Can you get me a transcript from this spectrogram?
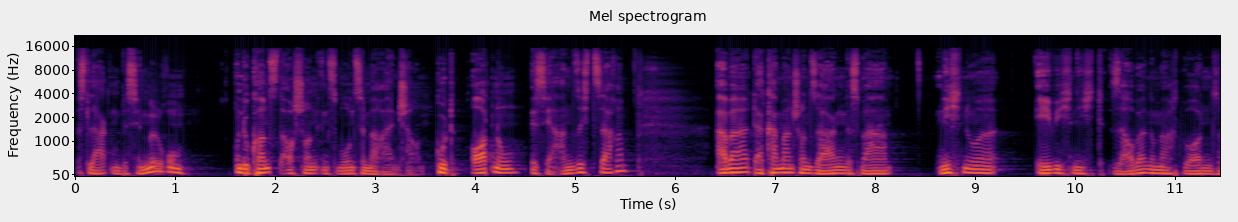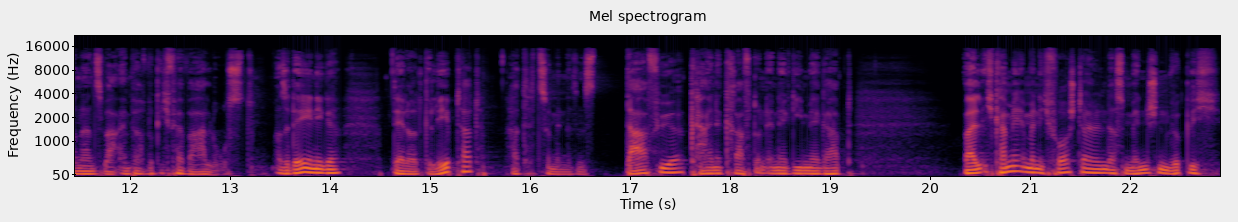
Es lag ein bisschen Müll rum. Und du konntest auch schon ins Wohnzimmer reinschauen. Gut, Ordnung ist ja Ansichtssache. Aber da kann man schon sagen, das war nicht nur ewig nicht sauber gemacht worden, sondern es war einfach wirklich verwahrlost. Also derjenige, der dort gelebt hat, hat zumindest dafür keine Kraft und Energie mehr gehabt. Weil ich kann mir immer nicht vorstellen, dass Menschen wirklich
